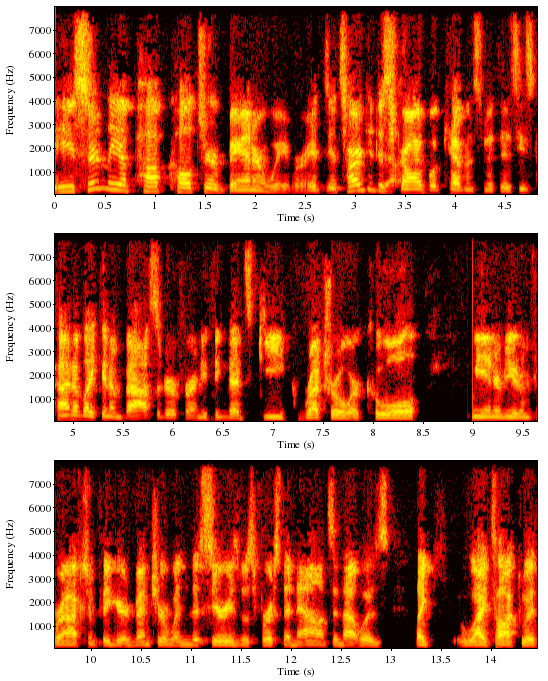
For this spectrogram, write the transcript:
He's certainly a pop culture banner waver. It's it's hard to describe yeah. what Kevin Smith is. He's kind of like an ambassador for anything that's geek, retro, or cool. We interviewed him for Action Figure Adventure when the series was first announced, and that was like I talked with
